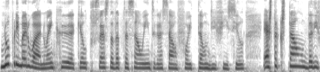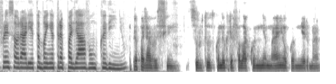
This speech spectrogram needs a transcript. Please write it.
No primeiro ano em que aquele processo de adaptação e integração foi tão difícil, esta questão da diferença horária também atrapalhava um bocadinho? Atrapalhava, sim sobretudo quando eu queria falar com a minha mãe ou com a minha irmã,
